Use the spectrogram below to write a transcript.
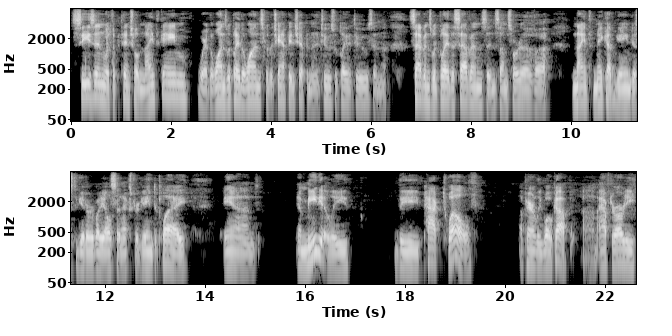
season with a potential ninth game where the ones would play the ones for the championship and then the twos would play the twos and the sevens would play the sevens in some sort of uh, ninth makeup game just to give everybody else an extra game to play. And immediately the Pac 12 apparently woke up um, after already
